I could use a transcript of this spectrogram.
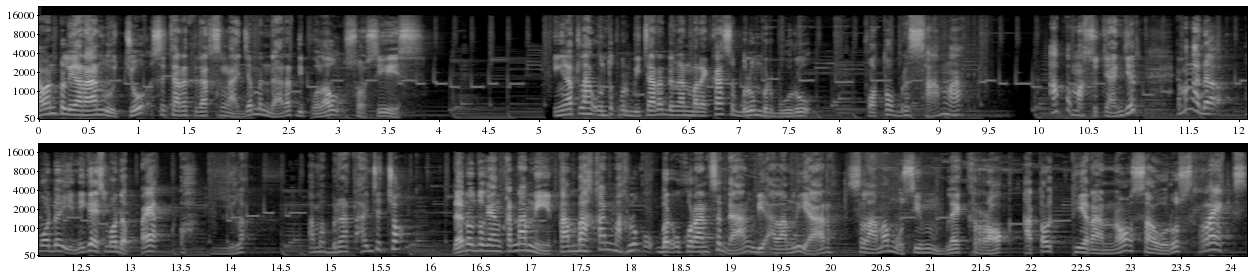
Hewan peliharaan lucu secara tidak sengaja mendarat di pulau sosis. Ingatlah untuk berbicara dengan mereka sebelum berburu. Foto bersama. Apa maksudnya anjir? Emang ada mode ini guys, mode pet? Wah, gila. Sama berat aja, cok. Dan untuk yang keenam nih, tambahkan makhluk berukuran sedang di alam liar selama musim Black Rock atau Tyrannosaurus Rex.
